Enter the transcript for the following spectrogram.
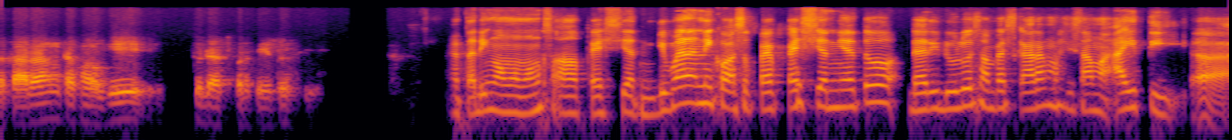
sekarang teknologi sudah seperti itu sih. Nah, tadi ngomong-ngomong soal passion, gimana nih kok supaya passionnya tuh dari dulu sampai sekarang masih sama IT? Uh.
